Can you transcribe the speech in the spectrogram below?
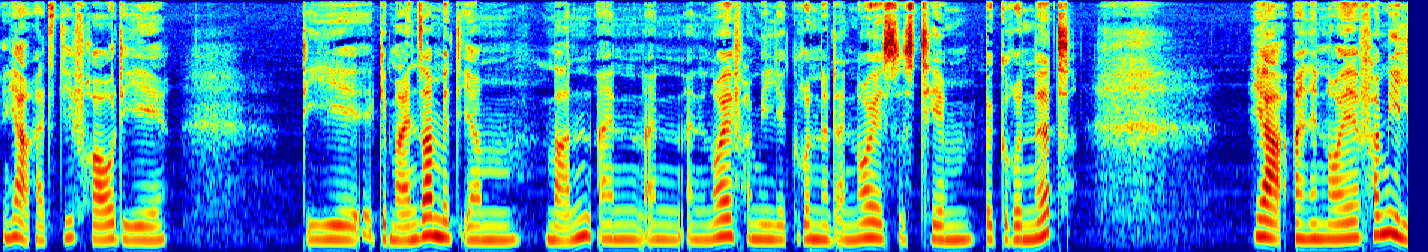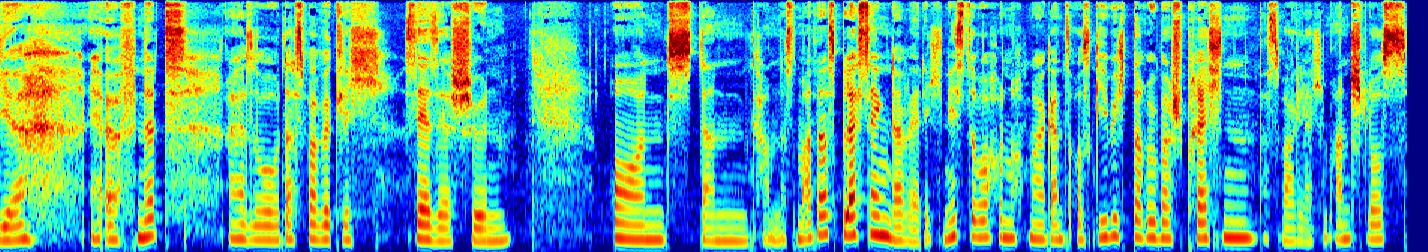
Ja, als die Frau, die, die gemeinsam mit ihrem Mann ein, ein, eine neue Familie gründet, ein neues System begründet ja, eine neue Familie eröffnet. Also das war wirklich sehr, sehr schön. Und dann kam das Mother's Blessing, da werde ich nächste Woche nochmal ganz ausgiebig darüber sprechen. Das war gleich im Anschluss.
